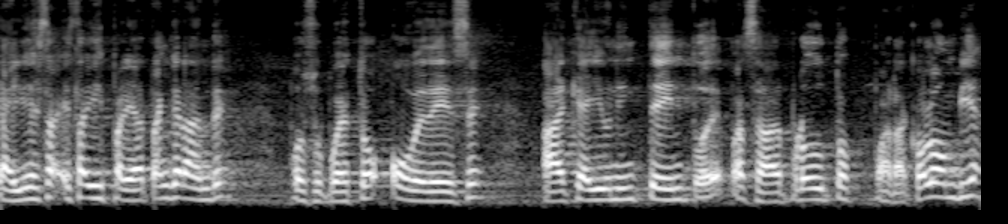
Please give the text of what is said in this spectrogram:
hay esa, disparidad tan grande, por supuesto, obedece a que hay un intento de pasar productos para Colombia.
